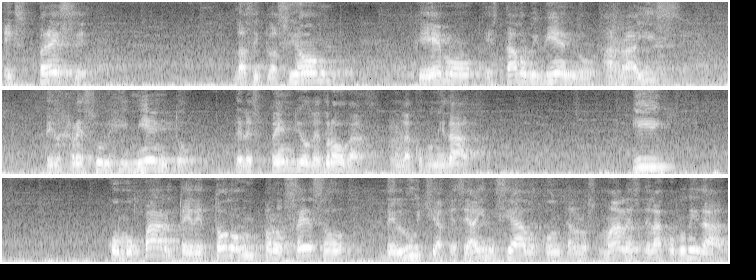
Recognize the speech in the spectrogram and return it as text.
exprese la situación que hemos estado viviendo a raíz del resurgimiento del expendio de drogas en la comunidad y como parte de todo un proceso de lucha que se ha iniciado contra los males de la comunidad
